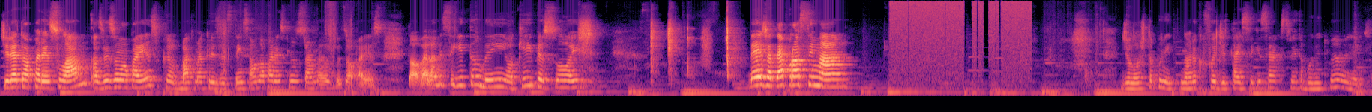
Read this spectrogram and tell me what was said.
Direto eu apareço lá, às vezes eu não apareço, porque eu bato uma crise existencial, não apareço nos stories, mas às vezes eu apareço. Então vai lá me seguir também, ok, pessoas? Beijo, até a próxima! De longe tá bonito. Na hora que eu for editar isso aqui, será que esse trem tá bonito mesmo, gente?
